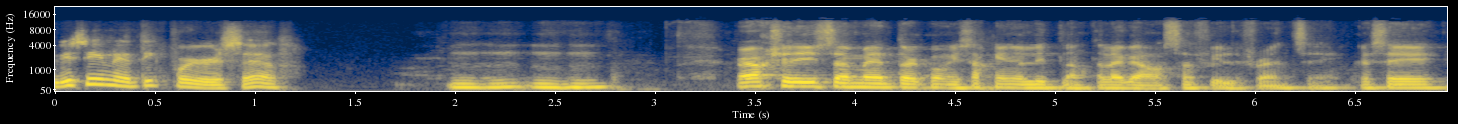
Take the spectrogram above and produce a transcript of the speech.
Because you're gonna think for yourself. Mm-hmm, mm-hmm. Pero actually, sa mentor kong isa, kinulit lang talaga ako sa Feel Friends eh. Kasi,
